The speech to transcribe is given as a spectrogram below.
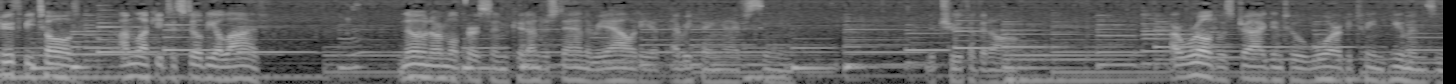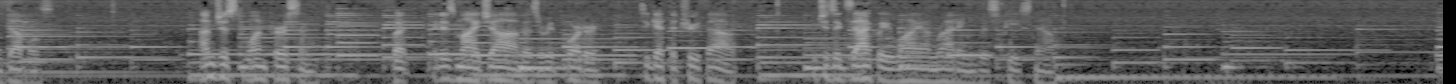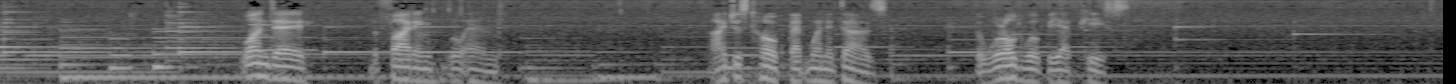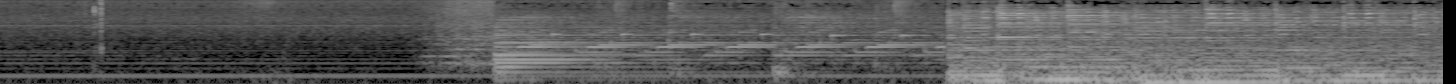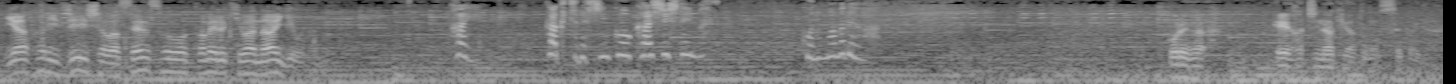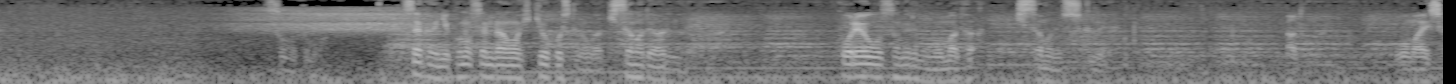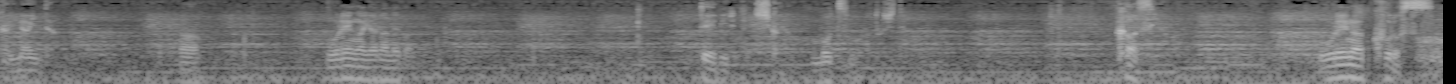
Truth be told, I'm lucky to still be alive. No normal person could understand the reality of everything I've seen. The truth of it all. Our world was dragged into a war between humans and devils. I'm just one person, but it is my job as a reporter to get the truth out, which is exactly why I'm writing this piece now. One day, the fighting will end. I just hope that when it does, the world will be at peace. やはり G 社は戦争を止める気はないようだ はい。各地で侵攻を開始しています。このままでは。これが平八なき後の世界だ。そもそも世界にこの戦乱を引き起こしたのが貴様であるならばこれを収めるのもまた貴様の宿命。あとはお前しかいないんだ。ああ。俺がやらねばデビルの力を持つ者として。和也は俺が殺す。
